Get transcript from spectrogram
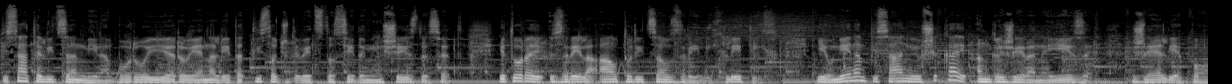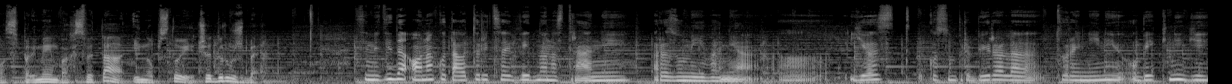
Pisateljica Nina Buruj je rojena leta 1967, je torej zrela avtorica v zrelih letih. Je v njenem pisanju še kaj angažirane jeze, želje po spremembah sveta in obstoječe družbe. Se mi zdi, da ona kot avtorica je vedno na strani razumevanja. Uh, jaz, ko sem prebirala torej njeni obe knjigi,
